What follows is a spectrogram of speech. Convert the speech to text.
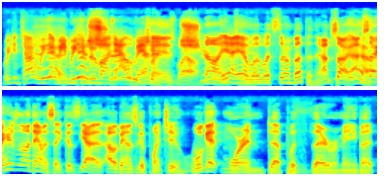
we can talk. we, I mean, we yeah, can move on to Alabama as well. Sure. no, we yeah, yeah. can. Well, let's throw them both in there. I'm sorry. I'm sorry. Here's the only thing I'm gonna say because yeah, Alabama's a good point too. We'll get more in depth with their remaining, but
